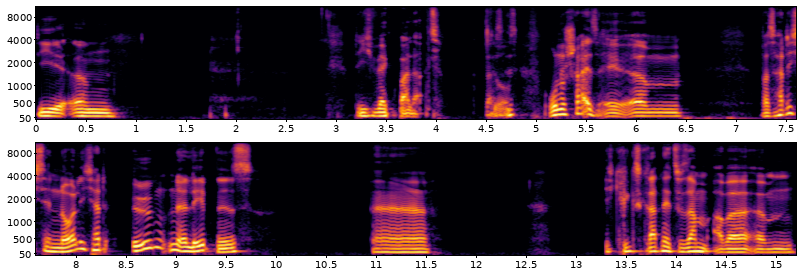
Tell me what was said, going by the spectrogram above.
die, ähm, die ich wegballert. Das so. ist ohne Scheiß, ey. Ähm, was hatte ich denn neulich? Ich hatte irgendein Erlebnis, äh, ich krieg's gerade nicht zusammen, aber ähm,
